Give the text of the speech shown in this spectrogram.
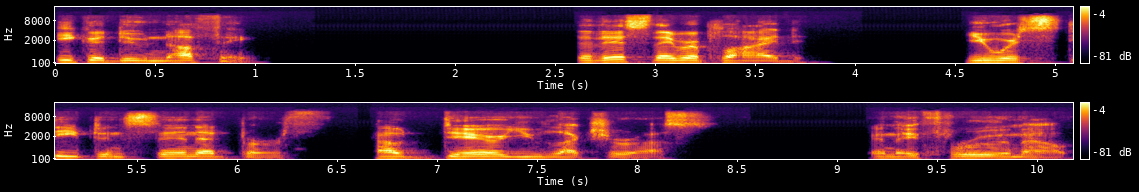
he could do nothing. To this they replied, You were steeped in sin at birth. How dare you lecture us? And they threw him out.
